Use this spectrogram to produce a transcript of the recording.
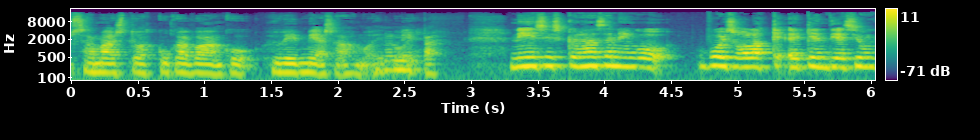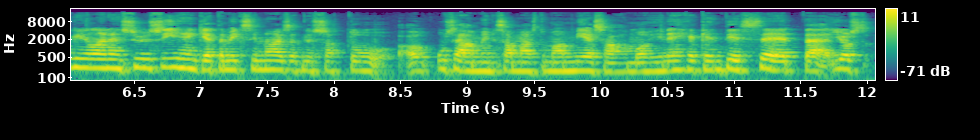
samaistua kuka vaan kuin hyvin mieshahmoihin No voi. niinpä. Niin siis kyllähän se niinku voisi olla ke- kenties jonkinlainen syy siihenkin, että miksi naiset nyt sattuu useammin samaistumaan mieshahmoihin. Ehkä kenties se, että jos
